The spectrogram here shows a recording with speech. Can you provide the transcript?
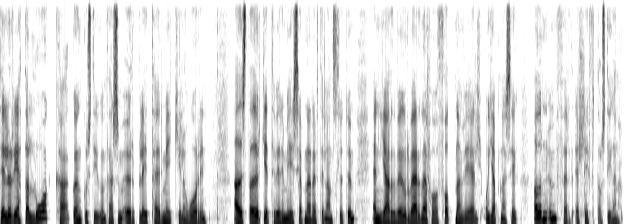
rétt að loka göngustígum þar sem örbleita er mikil á vorin. Aðstæður geti verið misjafnar eftir landslutum en jarðvegur verði að fá þotna vel og jafna sig áður en umferð er hlift á stígana.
